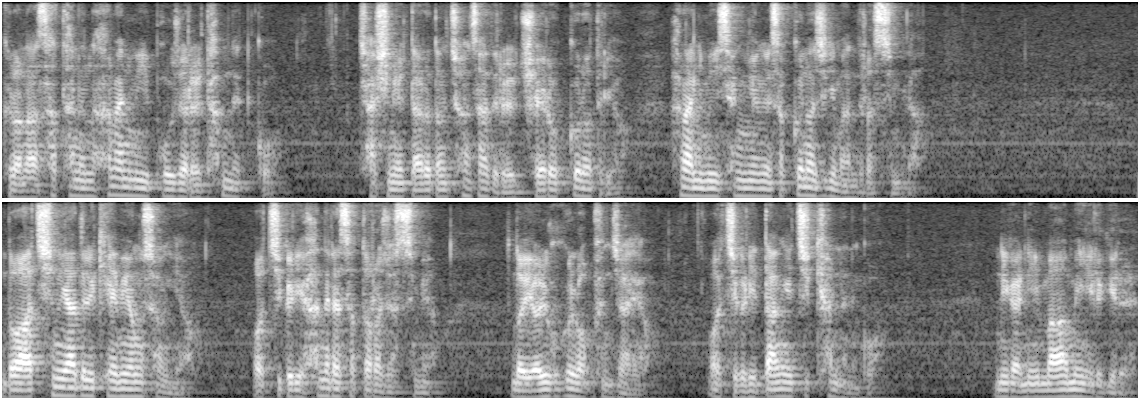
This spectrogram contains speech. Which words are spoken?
그러나 사탄은 하나님의 보좌를 탐냈고 자신을 따르던 천사들을 죄로 끌어들여 하나님의 생명에서 끊어지게 만들었습니다. 너 아침의 아들 계명성이여 어찌 그리 하늘에서 떨어졌으며 너 열국을 엎은 자여 어찌 그리 땅에 지켰는고 네가 네 마음에 이르기를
